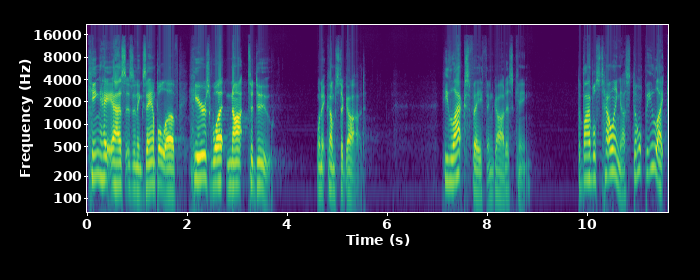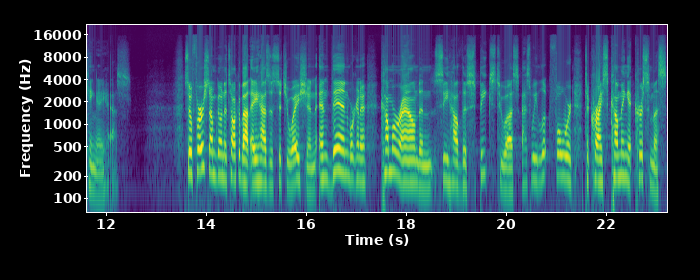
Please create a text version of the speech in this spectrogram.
King Ahaz is an example of here's what not to do when it comes to God. He lacks faith in God as king. The Bible's telling us don't be like King Ahaz. So, first, I'm going to talk about Ahaz's situation, and then we're going to come around and see how this speaks to us as we look forward to Christ coming at Christmas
